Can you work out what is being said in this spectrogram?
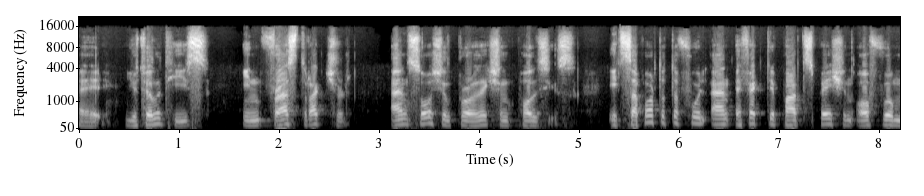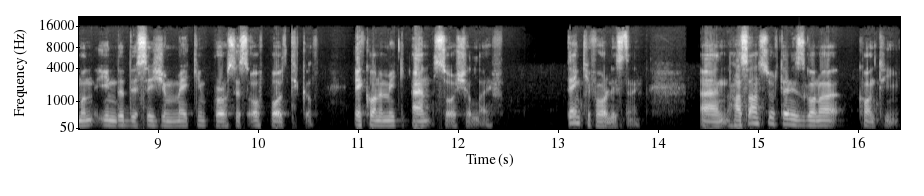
uh, utilities, infrastructure, and social protection policies. It supported the full and effective participation of women in the decision-making process of political, economic, and social life. Thank you for listening. And Hasan Sürten is gonna continue.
